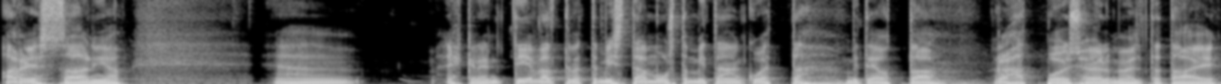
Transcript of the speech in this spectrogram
arjessaan ja, ehkä ne nyt tiedä välttämättä mistään muusta mitään kuin, että miten ottaa rahat pois hölmöiltä tai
